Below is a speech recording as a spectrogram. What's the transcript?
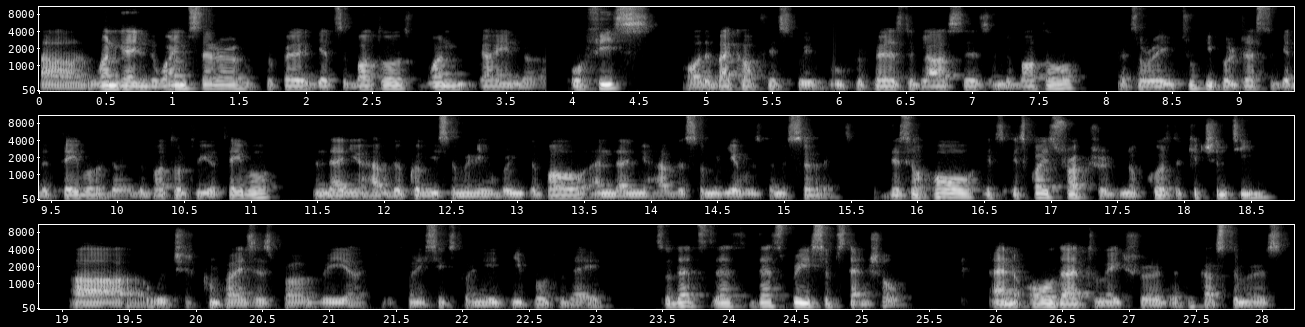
Uh, one guy in the wine cellar who prepare, gets the bottles, one guy in the office or the back office who, who prepares the glasses and the bottle. That's already two people just to get the table, the, the bottle to your table. And then you have the commis sommelier who brings the bowl, and then you have the sommelier who's going to serve it. There's a whole, it's, it's quite structured. And of course, the kitchen team, uh, which comprises probably uh, 26, 28 people today. So that's, that's, that's pretty substantial. And all that to make sure that the customers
